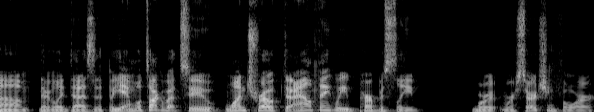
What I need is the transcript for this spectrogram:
um that really does it. But yeah and we'll talk about too one trope that i don't think we purposely were, were searching for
